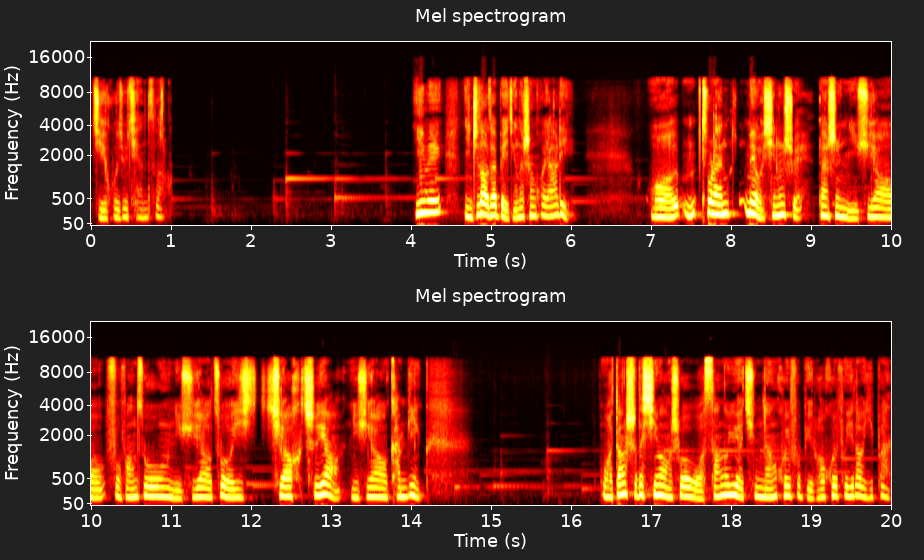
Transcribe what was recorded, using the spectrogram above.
几乎就签字了，因为你知道在北京的生活压力。我突然没有薪水，但是你需要付房租，你需要做一需要吃药，你需要看病。我当时的希望说，我三个月去能恢复，比如说恢复一到一半，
